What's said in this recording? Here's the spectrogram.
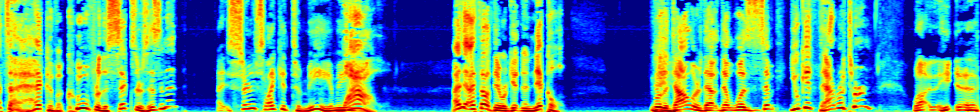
that's a heck of a coup for the Sixers, isn't it? It seems like it to me. I mean, Wow. I, I thought they were getting a nickel for the dollar that that was. You get that return? Well, he uh,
